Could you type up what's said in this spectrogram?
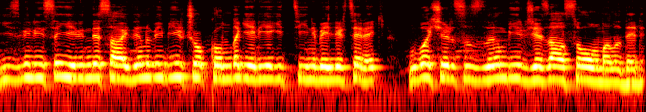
İzmir'in ise yerinde saydığını ve birçok konuda geriye gittiğini belirterek bu başarısızlığın bir cezası olmalı dedi.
